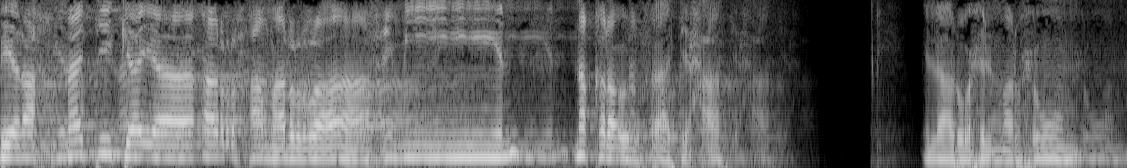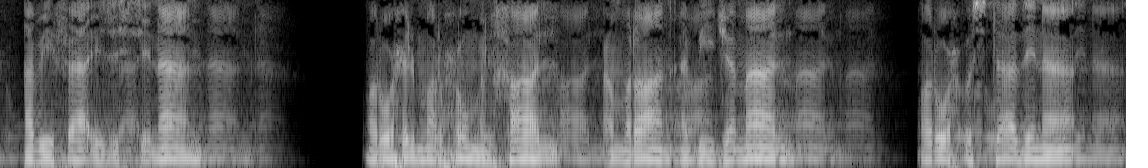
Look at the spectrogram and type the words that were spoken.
برحمتك يا أرحم الراحمين. نقرأ الفاتحة إلى روح المرحوم. أبي فائز السنان وروح المرحوم الخال عمران أبي جمال وروح أستاذنا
